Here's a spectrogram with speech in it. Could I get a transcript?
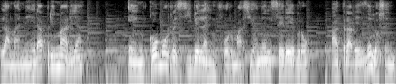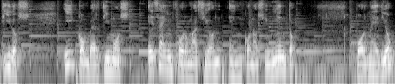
la manera primaria en cómo recibe la información el cerebro a través de los sentidos y convertimos esa información en conocimiento por medio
